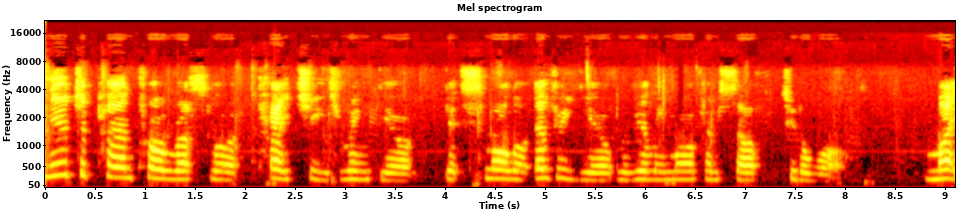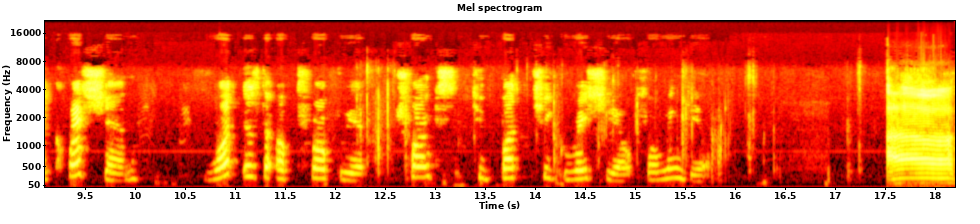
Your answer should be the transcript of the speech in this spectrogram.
New Japan Pro Wrestler Taichi's ring gear gets smaller every year, revealing more of himself to the world. My question What is the appropriate trunks to butt cheek ratio for ring gear? Uh,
